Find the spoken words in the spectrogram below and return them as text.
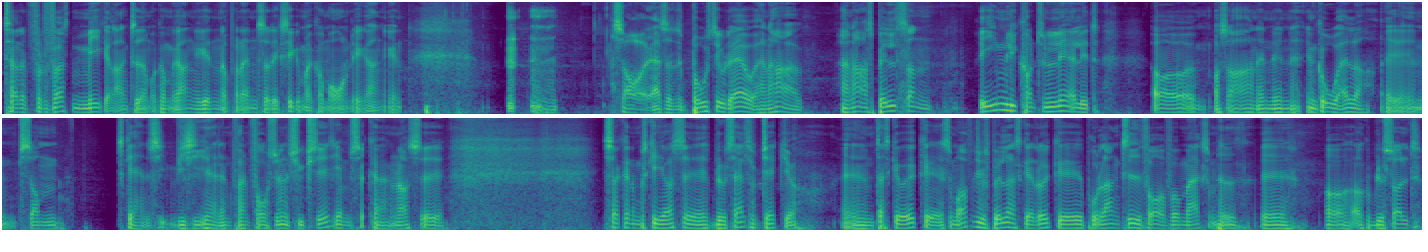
tager det for det første mega lang tid om at komme i gang igen, og for det andet, så er det ikke sikkert, at man kommer ordentligt i gang igen. så altså det positive er jo, at han har, han har spillet sådan rimelig kontinuerligt, og, og så har han en, en, god alder, øh, som skal han sige, vi siger, at han, han får sådan en succes, jamen så kan han også, øh, så kan det måske også øh, blive et salgsobjekt jo. Øh, der skal jo ikke, øh, som offensiv spiller, skal du ikke øh, bruge lang tid for at få opmærksomhed øh, og, og kunne blive solgt.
